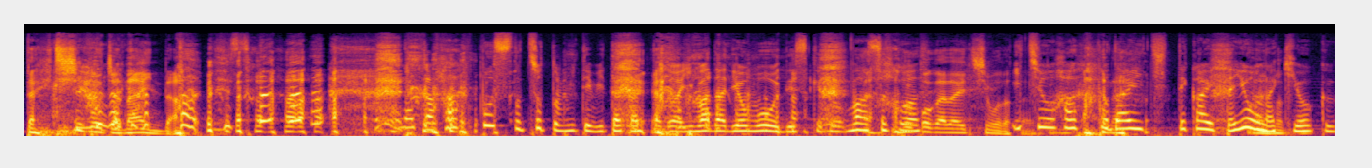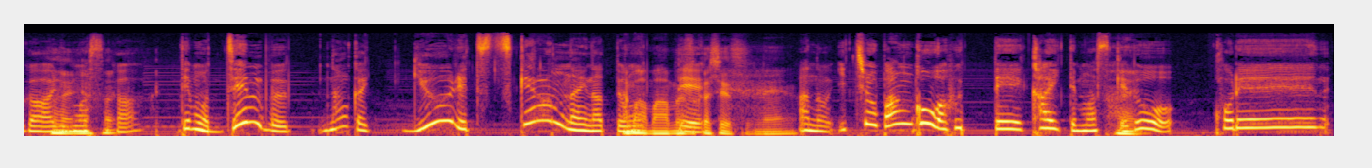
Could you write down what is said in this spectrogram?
第一志望じゃないんだ。なんかハーフポストちょっと見てみたかったのはいまだに思うんですけどまあそこは一応ハーフポ第一って書いたような記憶がありますがでも全部なんか優劣つけらんないなって思って、まあまあ難しいですね。あの一応番号は振って書いてますけど、これ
